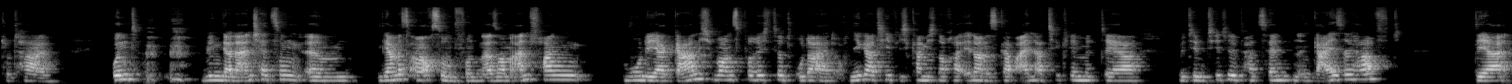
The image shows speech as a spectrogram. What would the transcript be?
Total. Und wegen deiner Einschätzung, ähm, wir haben es aber auch so empfunden. Also am Anfang wurde ja gar nicht über uns berichtet oder halt auch negativ. Ich kann mich noch erinnern, es gab einen Artikel mit der, mit dem Titel Patienten in Geiselhaft, der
